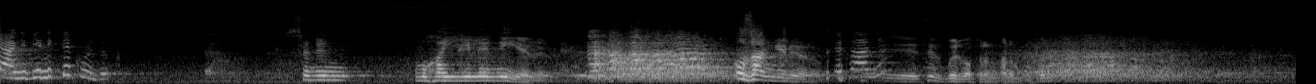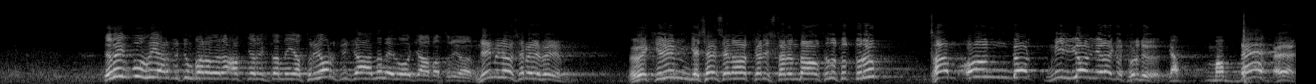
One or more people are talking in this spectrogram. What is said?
yani birlikte kurduk. Senin muhayyileni yerim. Ozan geliyorum. Efendim? Ee, siz buyurun oturun hanım kızım. Demek bu hıyar bütün paraları at yarışlarına yatırıyor, şu canım evi ocağa batırıyor. Ne münasebet efendim? Müvekkilim geçen sene at yarışlarında altılı tutturup tam 14 milyon lira götürdü. Yapma be! Evet.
